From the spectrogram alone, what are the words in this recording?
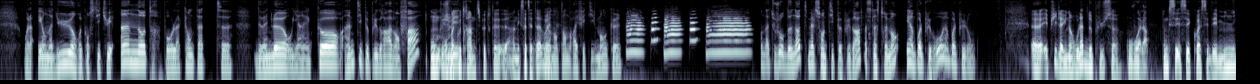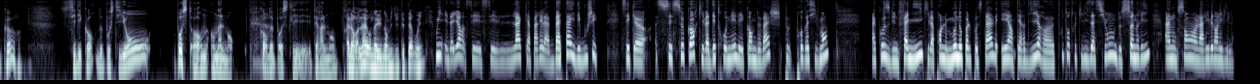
Voilà. Et on a dû en reconstituer un autre pour la cantate de Handler où il y a un corps un petit peu plus grave en Fa. On, on écoutera un petit peu tout un extrait de cette œuvre. On entendra effectivement que. On a toujours deux notes, mais elles sont un petit peu plus graves parce que l'instrument est un poil plus gros et un poil plus long. Euh, et puis il a une enroulade de plus. Voilà. Donc c'est quoi? C'est des mini-corps? C'est des corps de postillon Posthorn en allemand. Corps de poste, littéralement. Alors là, on a une ambiguïté de terme, oui. Oui, et d'ailleurs, c'est là qu'apparaît la bataille des bouchers. C'est que c'est ce corps qui va détrôner les cornes de vache progressivement à cause d'une famille qui va prendre le monopole postal et interdire euh, toute autre utilisation de sonnerie annonçant l'arrivée dans les villes.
